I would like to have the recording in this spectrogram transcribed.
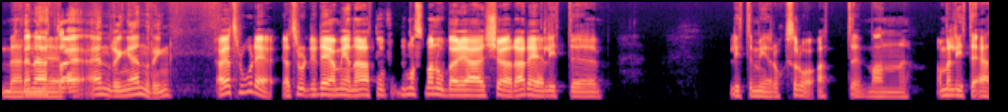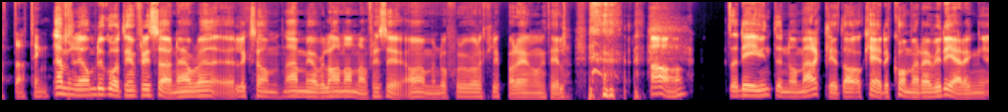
Men, Men äta eh, ändring, ändring. Ja, jag tror det. Jag tror det är det jag menar. att Då, då måste man nog börja köra det lite, lite mer också då. Att man ja, men lite äta tänk. Nej, men om du går till en frisör. När jag vill, liksom, nej, men jag vill ha en annan frisyr. Ja, men då får du väl klippa det en gång till. ja. Det är ju inte något märkligt. Okej, okay, det kommer en revidering.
